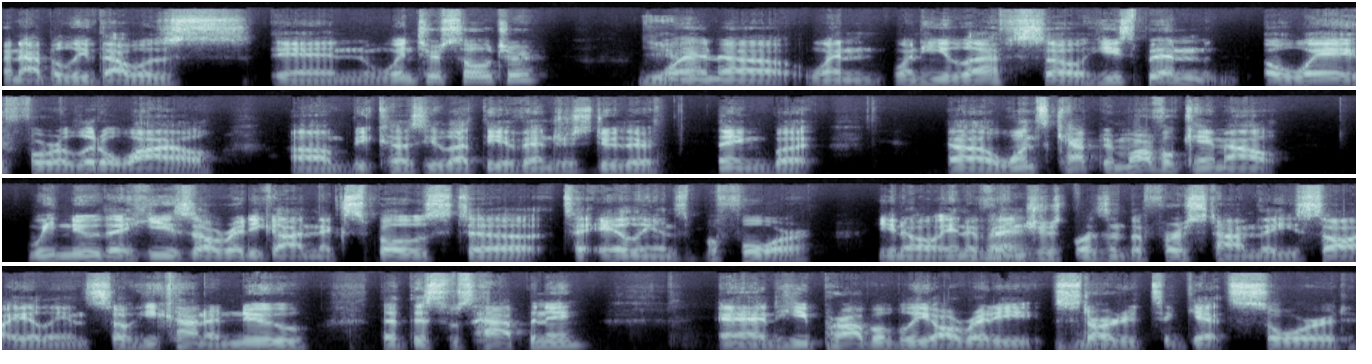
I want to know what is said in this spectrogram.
and I believe that was in Winter Soldier yeah. when uh when when he left. So he's been away for a little while um, because he let the Avengers do their thing. But uh, once Captain Marvel came out, we knew that he's already gotten exposed to to aliens before. You know, in Avengers wasn't the first time that he saw aliens, so he kind of knew that this was happening. and he probably already Mm-hmm. started to get Sword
